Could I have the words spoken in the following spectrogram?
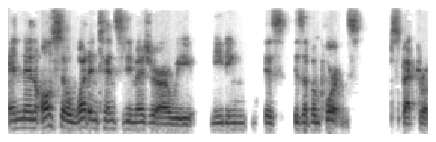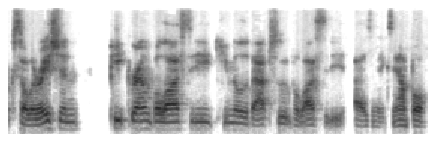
and then also, what intensity measure are we needing is, is of importance. Spectral acceleration, peak ground velocity, cumulative absolute velocity as an example.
